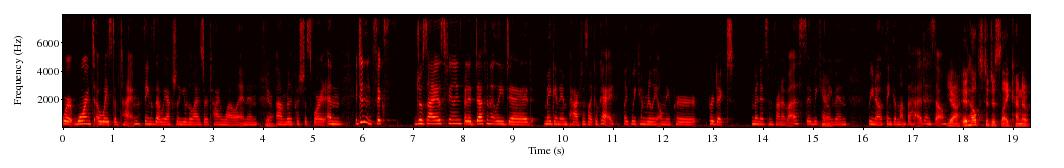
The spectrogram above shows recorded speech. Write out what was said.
were weren't a waste of time, things that we actually utilized our time well in and Yeah. um, really pushed us forward. And it didn't fix Josiah's feelings, but it definitely did make an impact with like, okay, like we can really only per- predict minutes in front of us. So we can't Yeah. even, you know, think a month ahead. And so, Yeah, it helps to just like kind of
